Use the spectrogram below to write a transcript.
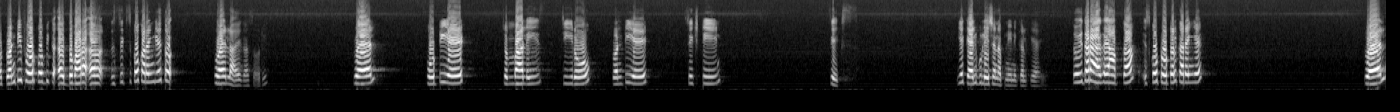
और ट्वेंटी फोर को भी दोबारा सिक्स को करेंगे तो ट्वेल्व आएगा सॉरी ट्वेल्व, फोर्टी एट, चौवालीस, zero, twenty eight, sixteen, six. ये कैलकुलेशन अपनी निकल के आई। तो इधर आ गया आपका, इसको टोटल करेंगे। ट्वेल्व,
